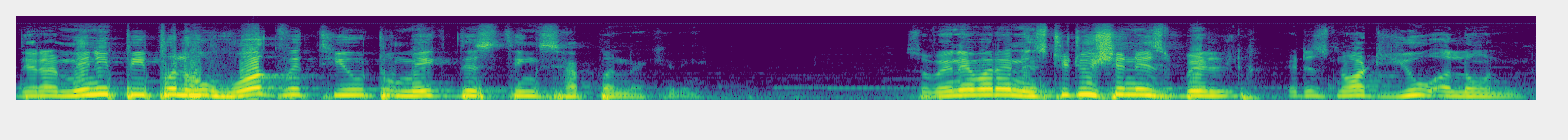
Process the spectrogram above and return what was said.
There are many people who work with you to make these things happen actually. So whenever an institution is built, it is not you alone.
